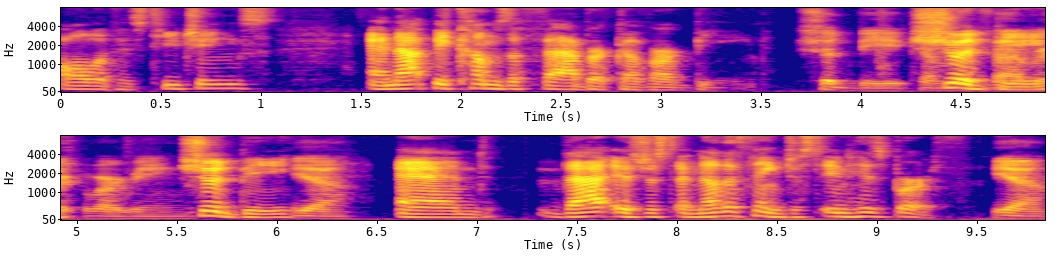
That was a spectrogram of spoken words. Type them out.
all of his teachings, and that becomes the fabric of our being. should be Should the fabric be. of our being Should be. yeah And that is just another thing, just in his birth. yeah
